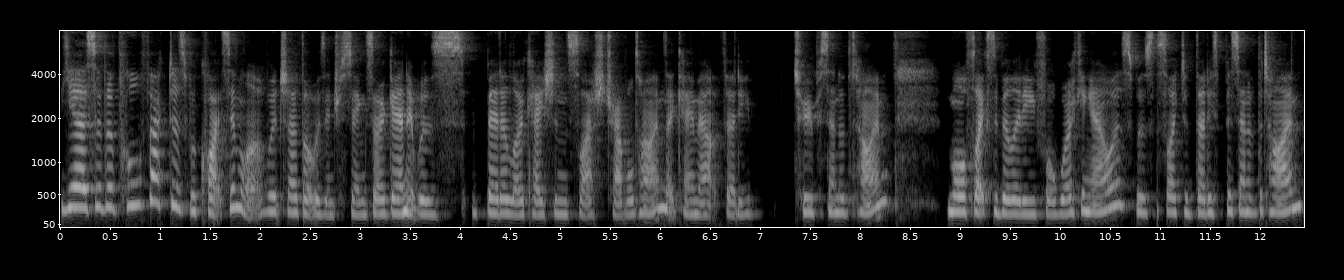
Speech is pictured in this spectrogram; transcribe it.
Yeah, so the pull factors were quite similar, which I thought was interesting. So again, it was better location slash travel time that came out 32% of the time. More flexibility for working hours was selected 30% of the time.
